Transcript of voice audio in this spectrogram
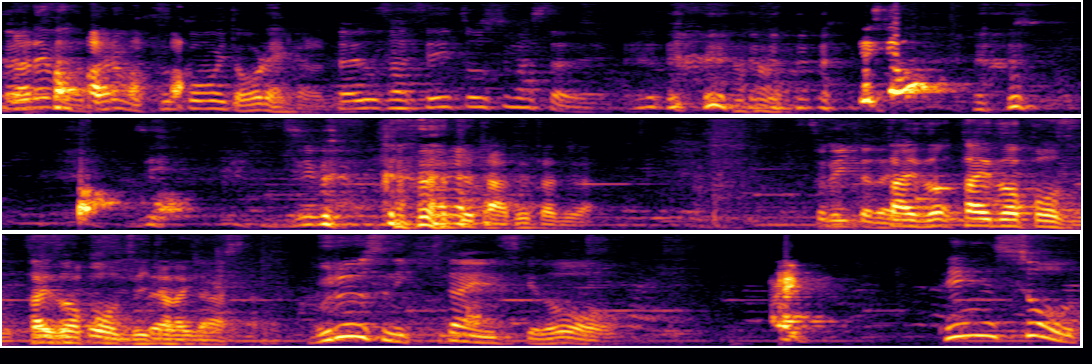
誰も誰も突っ込む人おれへんからね。太蔵さん成長しましたね。でしょ自分出た出た出た。それいただいて。太蔵太蔵ポーズ太蔵ポーズいただきました。ブルースに聞きたいんですけどはい。ペンショーっ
